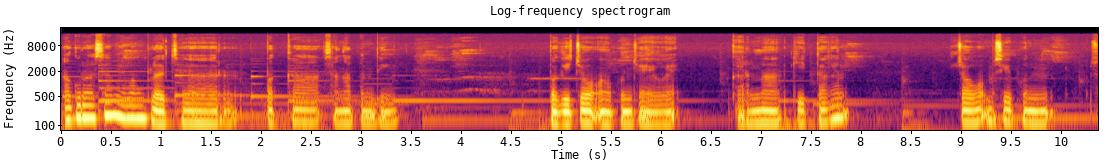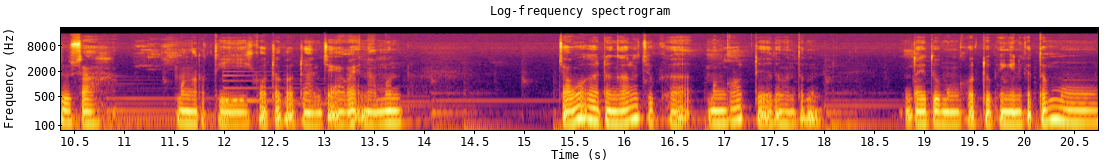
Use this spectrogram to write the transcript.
aku rasa memang belajar peka sangat penting bagi cowok maupun cewek. Karena kita kan cowok meskipun susah mengerti kode-kodean cewek namun cowok kadang-kala juga mengkode teman-teman. Entah itu mengkode pengen ketemu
